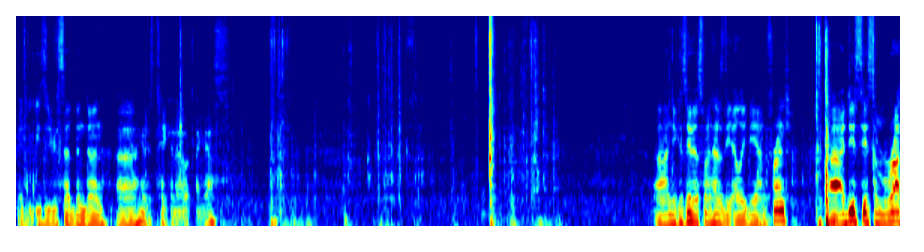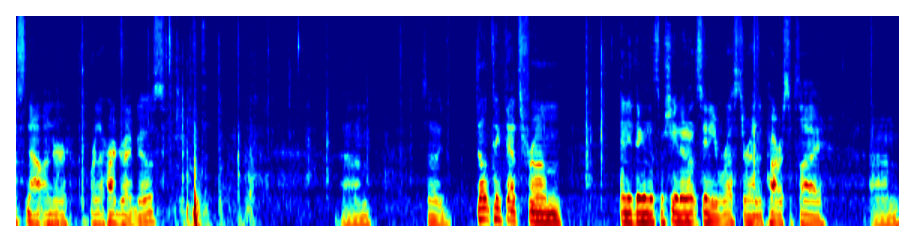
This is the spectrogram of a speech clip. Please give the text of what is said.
Maybe easier said than done. Uh, I'm gonna just take it out, I guess. Uh, and you can see this one has the LED on front. Uh, I do see some rust now under where the hard drive goes. Um, so don't think that's from anything in this machine. I don't see any rust around the power supply, um,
